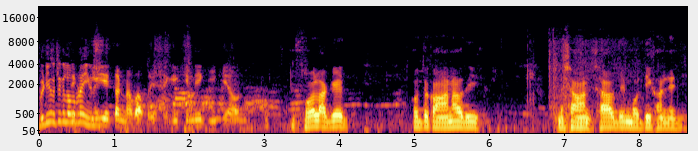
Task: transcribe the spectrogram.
ਵੀਡੀਓ ਕਿੱਥੇ ਲੋਕ ਕੀ ਇਹ ਘਟਨਾ ਵਾਪਰੀ ਸੀਗੀ? ਕਿੰਨੇ ਕੀ ਕਿਹਾ ਉਹਨੂੰ? ਉਹ ਲਾਗੇ ਉਹ ਦੁਕਾਨ ਆ ਉਹਦੀ ਨਿਸ਼ਾਨ ਸਾਹਿਬ ਦੀ ਮੋਦੀ ਖਾਨੇ ਦੀ।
